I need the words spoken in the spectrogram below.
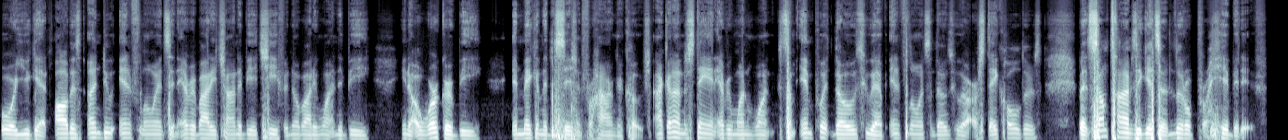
or you get all this undue influence and everybody trying to be a chief and nobody wanting to be, you know, a worker bee in making the decision for hiring a coach. I can understand everyone want some input, those who have influence and those who are stakeholders, but sometimes it gets a little prohibitive.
